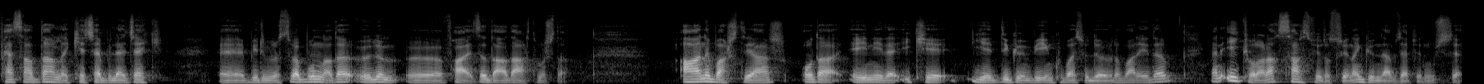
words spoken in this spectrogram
fəsadlarla keçə biləcək bir virus və bununla da ölüm faizi daha da artmışdı. Ani başlayar, o da eyni ilə 2-7 gün bir inkubasiya dövrü var idi. Yəni ilk olaraq SARS virusu ilə gündəm zəbt edilmişdi.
